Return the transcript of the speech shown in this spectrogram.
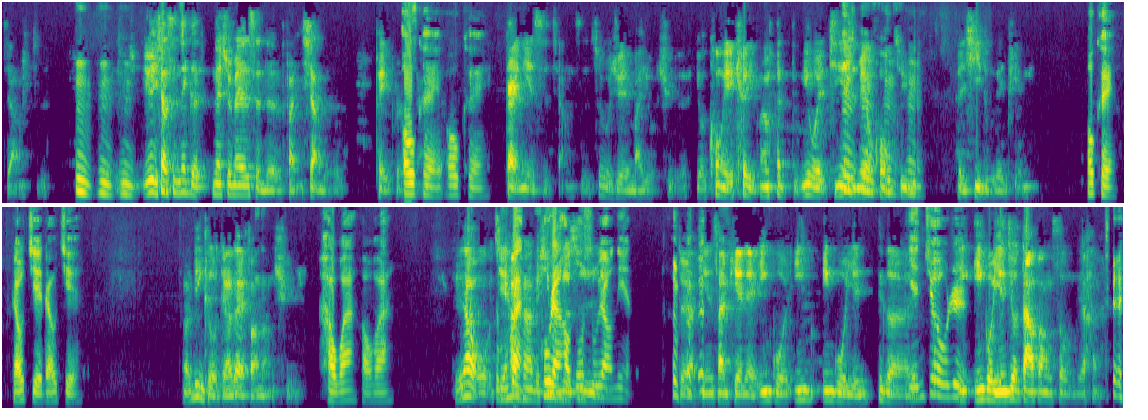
这样子。嗯嗯嗯，有点像是那个 Nature Medicine 的反向的 paper。OK OK。概念是这样子，所以我觉得也蛮有趣的。有空也可以慢慢读，因为我今天是没有空去很细读那篇。嗯嗯嗯、OK，了解了解。啊，link 我等下再放上去。好啊，好啊。对，那我今天还看到个新闻，忽然好多书要念。对啊，今天三篇诶，英国英英国研那个研究日，英国研究大放送这样。对。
